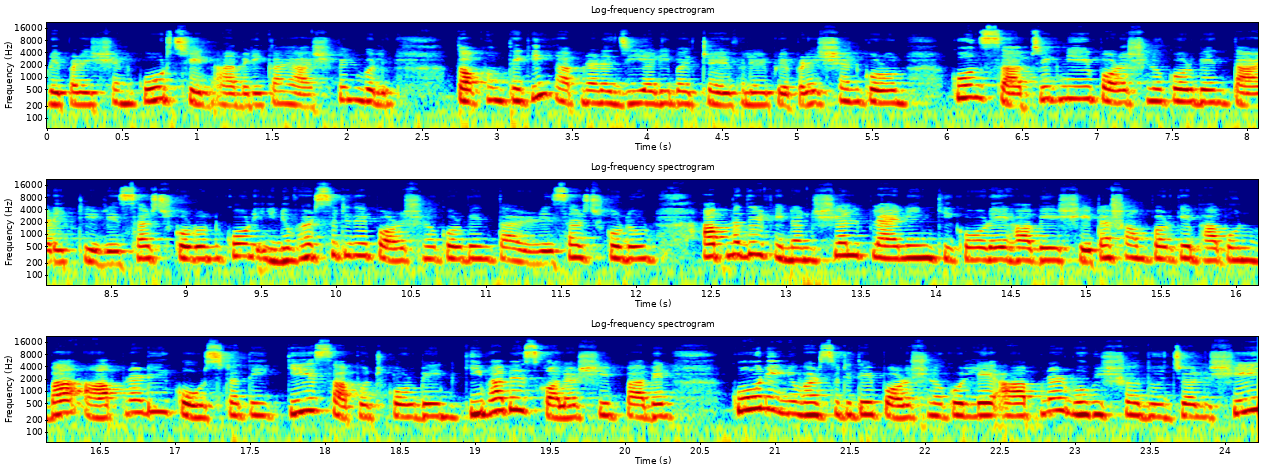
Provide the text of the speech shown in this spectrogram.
প্রিপারেশন করছেন আমেরিকায় আসবেন বলে, তখন থেকেই আপনারা জিআরই বা ট্রেভেলের প্রিপারেশন করুন। কোন সাবজেক্ট নিয়ে পড়াশুনো করবেন তার একটি রিসার্চ করুন। কোন ইউনিভার্সিটিতে পড়াশুনো করবেন তার রিসার্চ করুন। আপনাদের ফিনান্সিয়াল প্ল্যানিং কি করে হবে সেটা সম্পর্কে ভাবুন বা আপনার এই কোর্সটাতে কে সাপোর্ট করবেন, কীভাবে স্কলারশিপ পাবেন কোন ইউনিভার্সিটিতে পড়াশোনা করলে আপনার ভবিষ্যৎ উজ্জ্বল? সেই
